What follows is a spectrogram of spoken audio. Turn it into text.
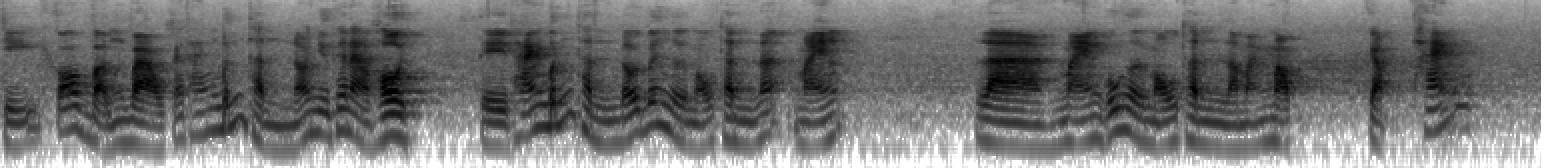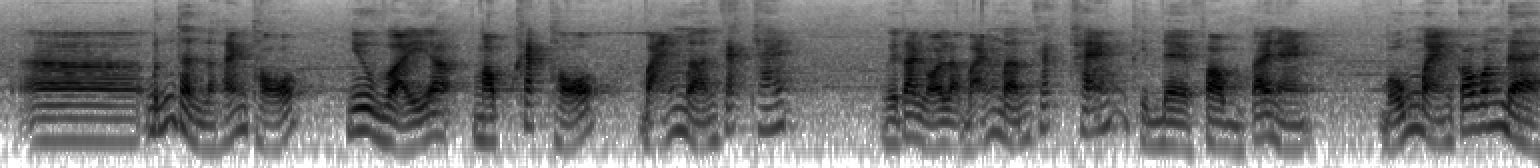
chỉ có vận vào cái tháng bính thìn nó như thế nào thôi. Thì tháng bính thìn đối với người mậu thìn á mạng là mạng của người mậu thìn là mạng mộc gặp tháng à, bính thìn là tháng thổ. Như vậy á, mộc khắc thổ bản mệnh khắc tháng. Người ta gọi là bản mệnh khắc tháng thì đề phòng tai nạn. Bổn mạng có vấn đề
